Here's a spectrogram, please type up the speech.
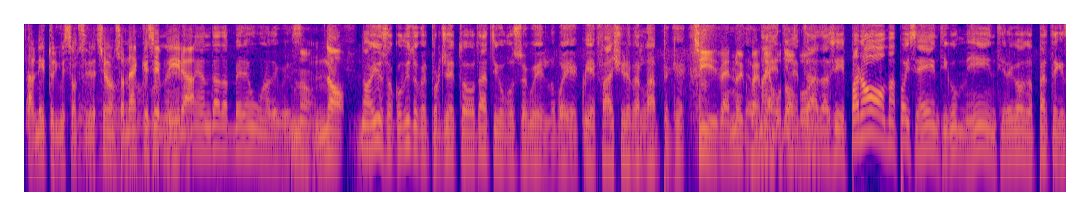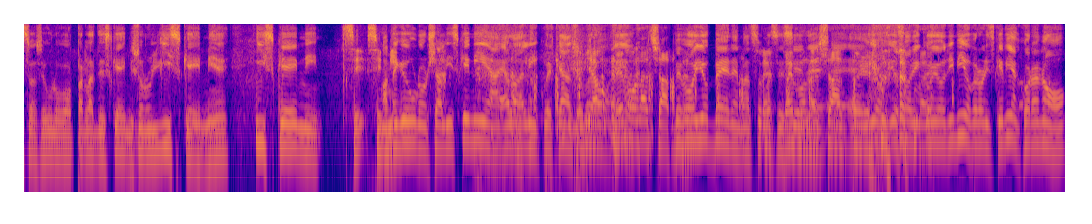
al netto di questa considerazione non so neanche se è vera. Non è andata bene una di queste. No. no. no. io sono convinto che il progetto tattico fosse quello, poi qui è facile parlare perché Sì, beh, noi parliamo dopo. Eh. Sì. Ma no, ma poi senti i commenti, le cose, a parte che insomma, se uno vuole parlare di schemi, sono gli schemi, eh. I schemi se, se a mi... me che uno ha l'ischemia e allora lì in quel caso però, io, la chat. vi voglio bene ma insomma se siete, eh, eh, io, io, sono ricco di mio però l'ischemia ancora no,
